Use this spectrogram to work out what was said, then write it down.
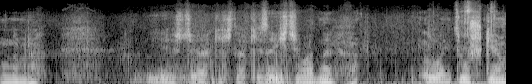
Dobra. I jeszcze jakieś takie zejście ładne z łańcuszkiem.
